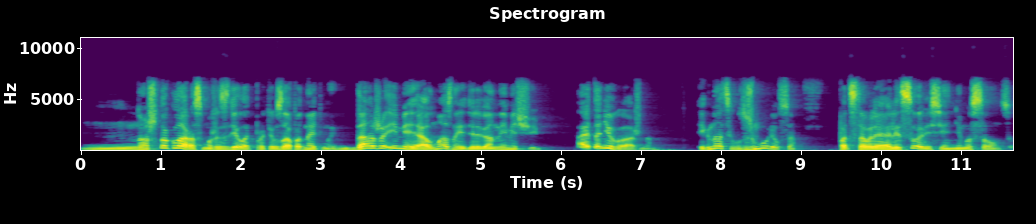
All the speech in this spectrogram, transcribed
Но что Клара сможет сделать против западной тьмы, даже имея алмазные деревянные мечи? А это не важно. Игнациус жмурился, подставляя лицо весеннему солнцу.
